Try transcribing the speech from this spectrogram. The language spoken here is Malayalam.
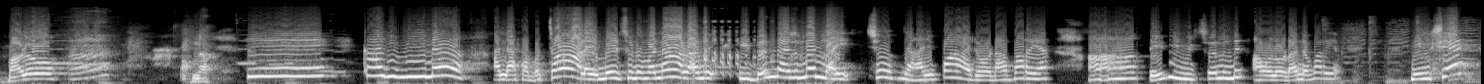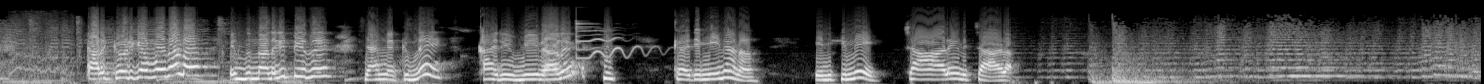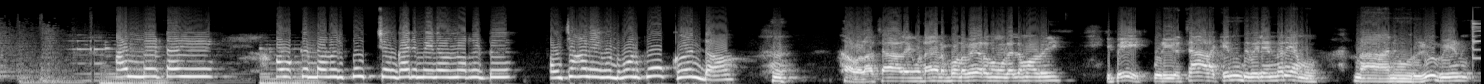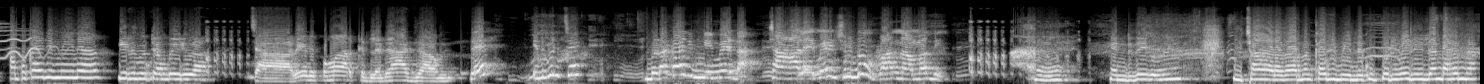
മാളു എന്നാ, കരിമീന അല്ലാത്തപ്പോ ചാളയെ മേടിച്ചിടുമ്പോ ആളാണ് ഇതെന്തായാലും നന്നായി ചോ ഞാനിപ്പോ ആരോടാ പറയാ. ആ ദേ നിമിഷമുണ്ട് അവളോട് തന്നെ പറയാ. നിമിഷേ കറക്കി ഓടിക്കാൻ പോയതാണ്? എന്തെന്നാണ് കിട്ടിയത്? ഞങ്ങൾക്കിന്നേ കരിമീനാണ്. കരിമീനാണോ? എനിക്കിന്നേ ചാളയാണ് ചാള. അല്ലേട്ടായി? അവക്ക് എന്താണ് ഒരു പുച്ഛം കരിമീനാന്ന് പറഞ്ഞിട്ട് അവൻ ചാളയും കൊണ്ട് പോണ പോക്ക് കണ്ടാ? അവളാ ചാളയും കൊണ്ട് അങ്ങനെ പോണ വേറെ നൂലല്ല മാളു? ഇപ്പേ ഒരു കിലോ ചാളക്ക് എന്ത് വില അറിയാമോ നാനൂറ് രൂപയാണ്. അപ്പൊ കരിമീനാ? ഇരുന്നൂറ്റമ്പത് രൂപ. ചാളയാണ് ഇപ്പൊ മാർക്കറ്റിലെ രാജാവ്. ഇത് പിടിച്ചേ. ഇവിടെ കരിമീൻ വേണ്ട. ചാളയെ മേടിച്ചോണ്ടു വന്നാ മതി. എന്റെ ദൈവമേ ഈ ചാള കാരണം കരിമീനിനെ കുപ്പൊരു വിലയില്ലാണ്ടായല്ല.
